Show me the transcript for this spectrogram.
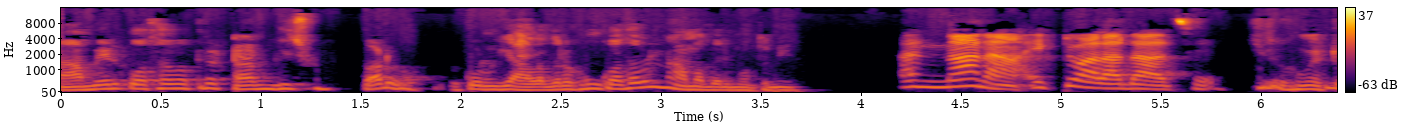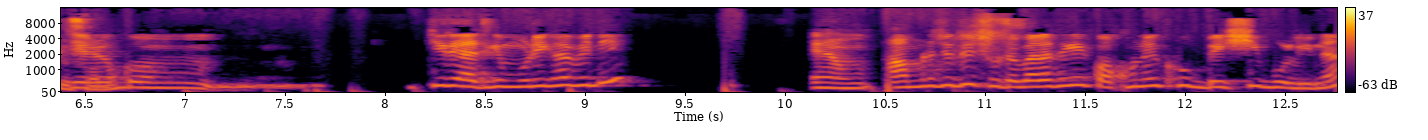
নামের কথাবার্তা টান কিছু পারো? কোন কি আলাদা রকম কথা বলে না আমাদের মতনই? না না একটু আলাদা আছে। যেরকম কি রে আজকে মুড়ি খাবি নি? আমরা যদি ছোটবেলা থেকে কখনোই খুব বেশি বলি না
